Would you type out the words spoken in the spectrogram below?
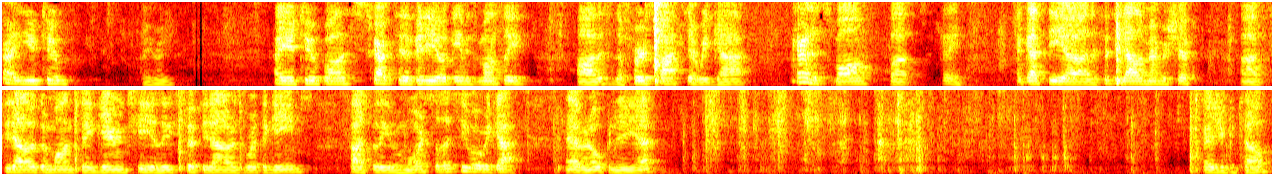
All right, YouTube. Are you ready? Hi, YouTube. Uh, subscribe to Video Games Monthly. Uh, this is the first box that we got. It's kind of small, but hey, I got the uh, the fifty dollar membership. Uh, fifty dollars a month. They guarantee at least fifty dollars worth of games, possibly even more. So let's see what we got. I haven't opened it yet. As you can tell,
